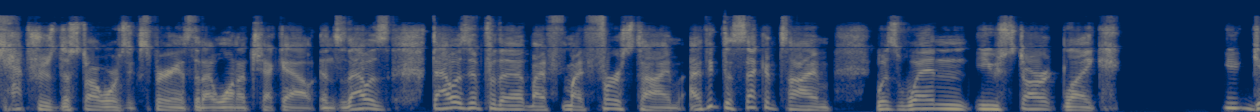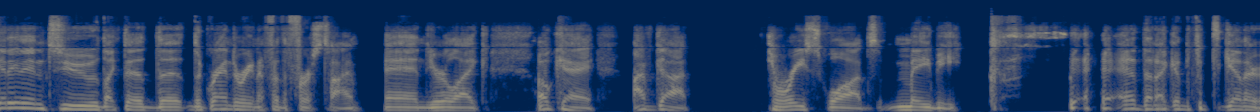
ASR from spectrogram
captures the Star Wars experience that I want to check out. And so that was that was it for the my my first time. I think the second time was when you start like getting into like the the the grand arena for the first time and you're like okay i've got three squads maybe and that I could put together.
